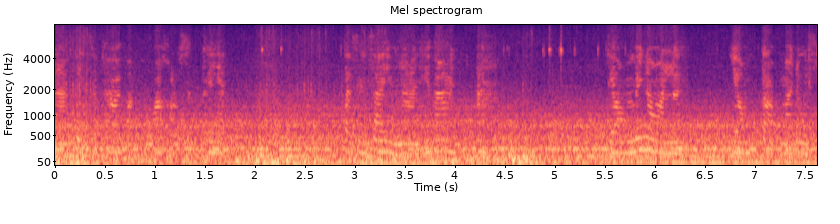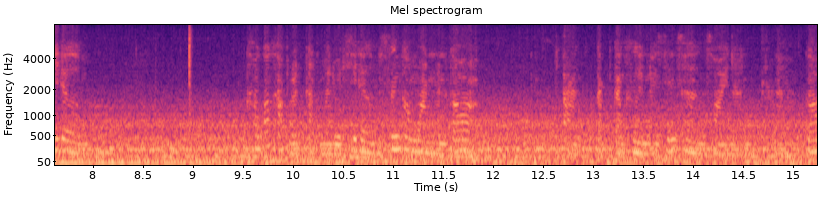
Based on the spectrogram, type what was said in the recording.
น้ำเปลี่ยนเสื้อผ้าก่อนเพราะว่าเขารู้สึกเครียด ตัดสินใจ อยู่นานที่บ้านอะยอมไม่นอนเลย ยอมกลับมาดูที่เดิม เขาก็ขับรถกลับมาดูที่เดิม ซึ่งกลางวันมันก็ต่างกับกลางคืนโดยสิ้นเชิงซอยนั้นนะก็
